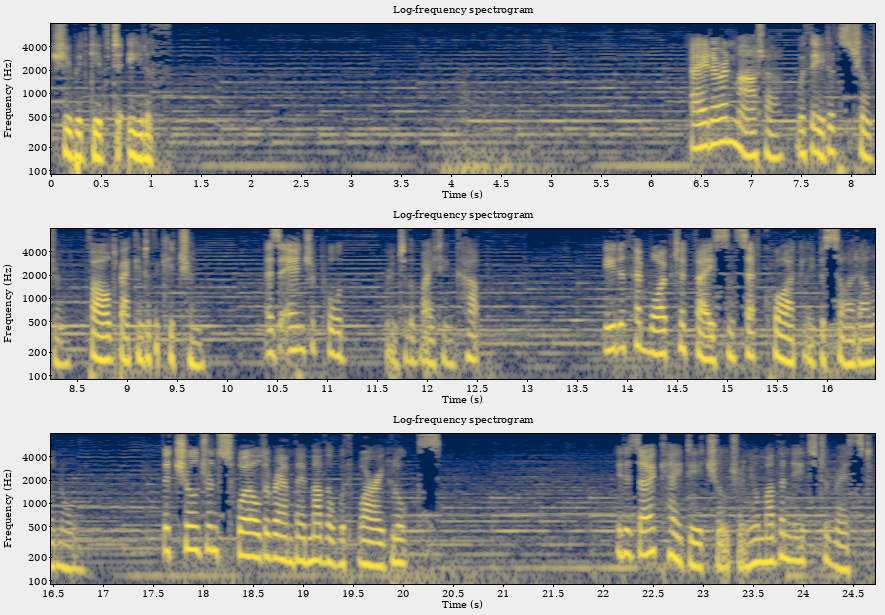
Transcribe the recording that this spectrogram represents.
she would give to Edyth. Ada and Marta, with Edyth's children, filed back into the kitchen as Angia poured into the waiting cup. Edyth had wiped her face and sat quietly beside Elenore. The children swirled around their mother with worried looks. It is okay, dear children, your mother needs to rest.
